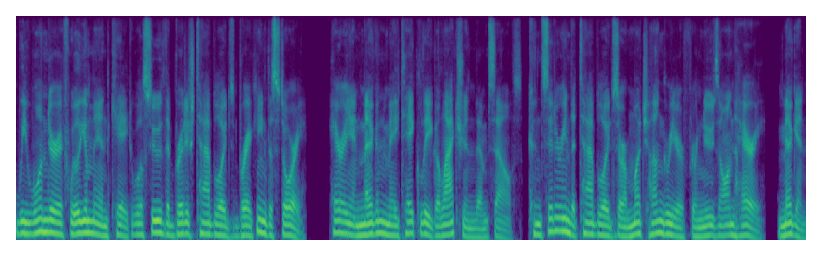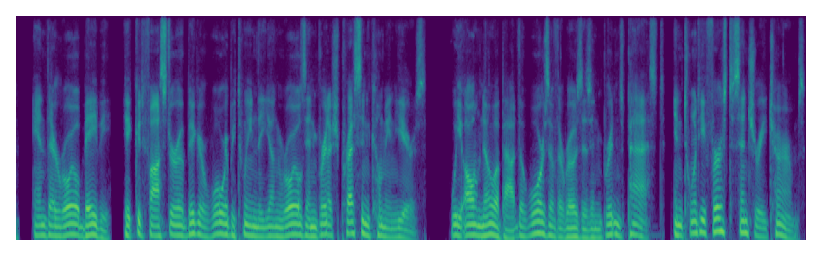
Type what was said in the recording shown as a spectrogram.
we wonder if William and Kate will sue the British tabloids breaking the story. Harry and Meghan may take legal action themselves. Considering the tabloids are much hungrier for news on Harry, Meghan, and their royal baby, it could foster a bigger war between the young royals and British press in coming years. We all know about the Wars of the Roses in Britain's past. In 21st century terms,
